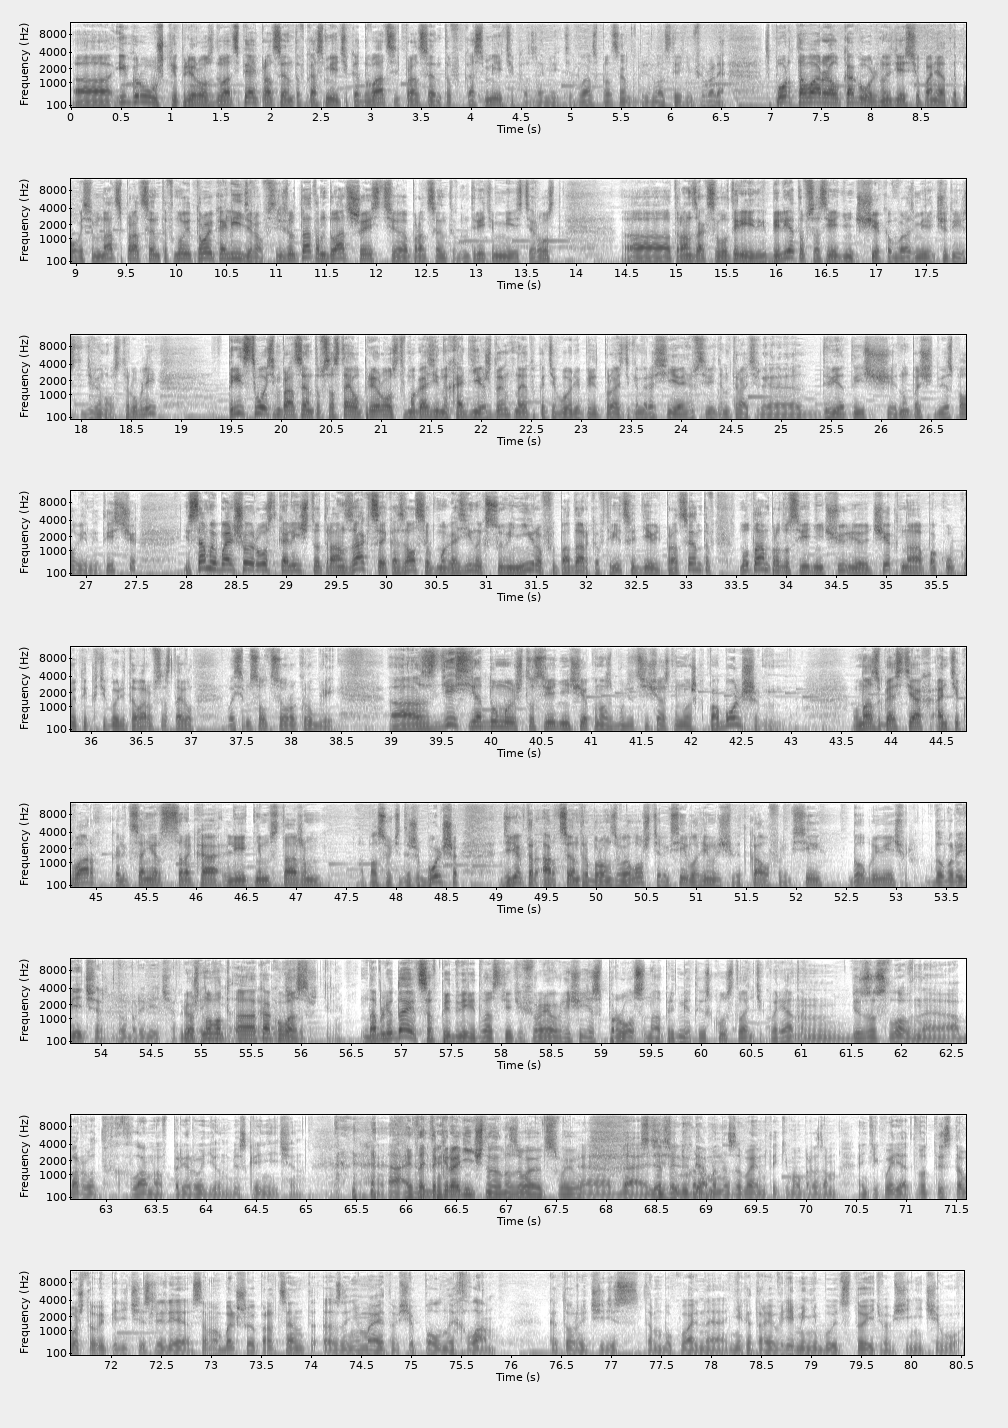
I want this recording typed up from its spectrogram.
Э, игрушки прирост 25%, косметика 20%, косметика, заметьте, 20% при 23 февраля. Спорт, товары, алкоголь, ну здесь все понятно, по 18%. Ну и тройка лидеров с результатом 26%. На третьем месте рост э, транзакций лотерейных билетов со средним чеком в размере 490 рублей. 38% составил прирост в магазинах одежды. На эту категорию перед праздниками россияне в среднем тратили 2000, ну почти 2500. И самый большой рост количества транзакций оказался в магазинах сувениров и подарков. 39%. Ну там, правда, средний э, чек на покупку этой категории товаров составил 840 рублей. А здесь, я думаю, что средний чек у нас будет сейчас немножко побольше. У нас в гостях антиквар, коллекционер с 40-летним стажем, а по сути даже больше. Директор арт-центра «Бронзовая лошадь» Алексей Владимирович Веткалов. Алексей, добрый вечер. Добрый вечер, добрый вечер. Леш, ну вот а, как у вас наблюдается в преддверии 23 февраля увеличение спроса на предметы искусства, антиквариата? Безусловно, оборот хлама в природе, он бесконечен. А, это так иронично называют свою э, Да, любя мы называем таким образом антиквариат. Вот из того, что вы перечислили, самый большой процент э, занимает вообще полный хлам который через там буквально некоторое время не будет стоить вообще ничего.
